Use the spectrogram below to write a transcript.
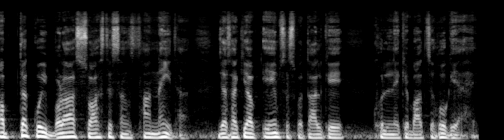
अब तक कोई बड़ा स्वास्थ्य संस्थान नहीं था, जैसा कि अब एम्स अस्पताल के खुलने के बाद से हो गया है।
